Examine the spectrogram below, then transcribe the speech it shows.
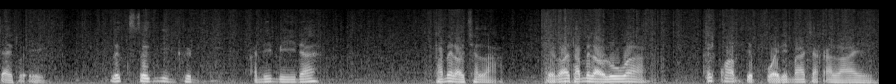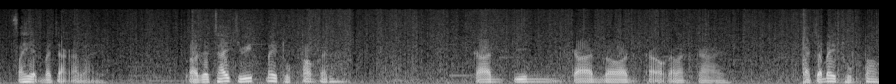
ใจตัวเอง ลึกซึ้งยิ่งขึ้น อันนี้มีนะทำให้เราฉลาดอย่างน้อยทำให้เรารู้ว่าไอ้ความเจ็บป่วยนี่มาจากอะไร สาเหตุมาจากอะไร เราจะใช้ชีวิตไม่ถูกต้องก็ได้ การกิน การนอน การออกกำลังกาย อาจจะไม่ถูกต้อง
